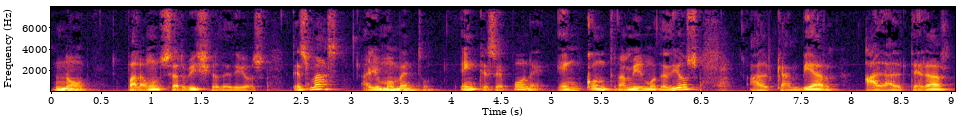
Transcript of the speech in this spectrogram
no para un servicio de Dios. Es más, hay un momento en que se pone en contra mismo de Dios al cambiar, al alterar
